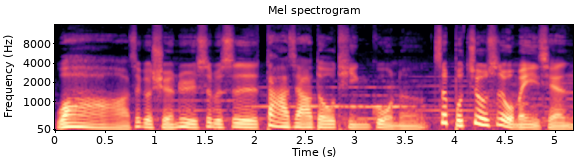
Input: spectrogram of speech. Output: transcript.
哇，这个旋律是不是大家都听过呢？这不就是我们以前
